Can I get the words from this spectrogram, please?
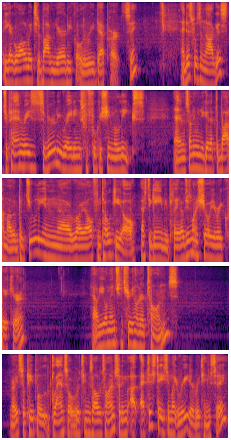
You got to go all the way to the bottom of the article to read that part. See? And this was in August. Japan raises severity ratings for Fukushima leaks. And it's only when you get at the bottom of it. But Julian uh, Ryall from Tokyo, that's the game he played. I just want to show you right quick here how he'll mention 300 tons. Right? So people glance over things all the time. So they, at this stage, you might read everything, see?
